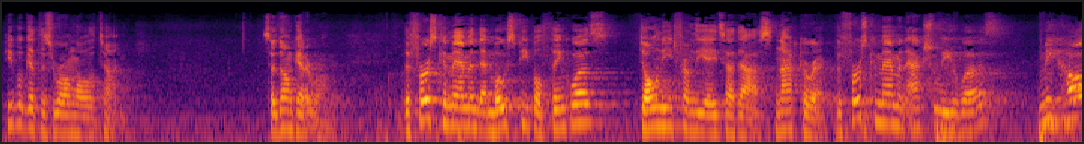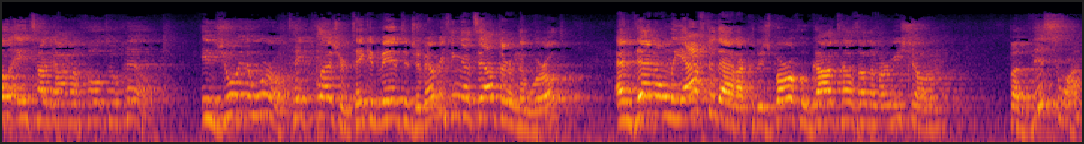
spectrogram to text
People get this wrong all the time. So don't get it wrong. The first commandment that most people think was, don't eat from the Eitz Hadas. Not correct. The first commandment actually was, Mikol Eitz Tochel. Enjoy the world. Take pleasure. Take advantage of everything that's out there in the world. And then only after that, HaKadosh Baruch Hu, God tells Adam Arishon, but this one,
